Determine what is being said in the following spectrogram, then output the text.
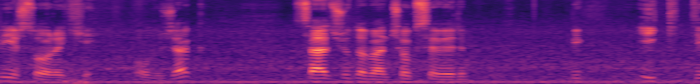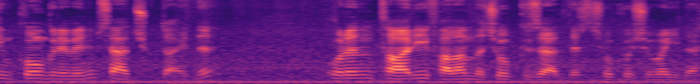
bir sonraki olacak. Selçuk'u da ben çok severim. Bir, ilk gittiğim kongre benim Selçuk'taydı. Oranın tarihi falan da çok güzeldir. Çok hoşuma gider.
